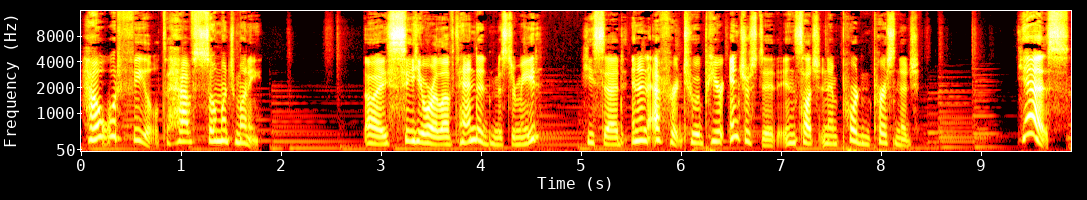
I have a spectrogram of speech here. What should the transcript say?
how it would feel to have so much money. I see you are left handed, Mr. Mead, he said, in an effort to appear interested in such an important personage. Yes,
